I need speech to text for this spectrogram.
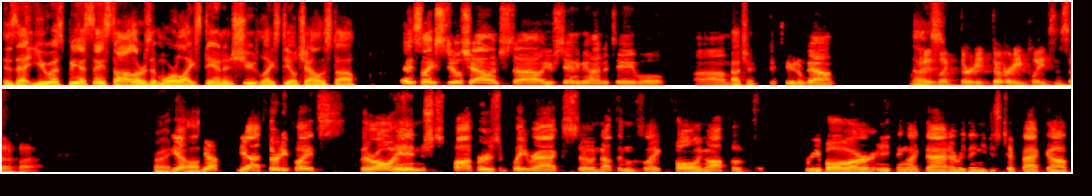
Is that USPSA style or is it more like stand and shoot, like steel challenge style? It's like steel challenge style. You're standing behind a table. Um, gotcha. To shoot them down. Nice. But it's like 30, 30 plates instead of five. Right. Yep. Awesome. Yep. Yeah. 30 plates. They're all hinged poppers and plate racks. So nothing's like falling off of rebar or anything like that. Everything you just tip back up.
